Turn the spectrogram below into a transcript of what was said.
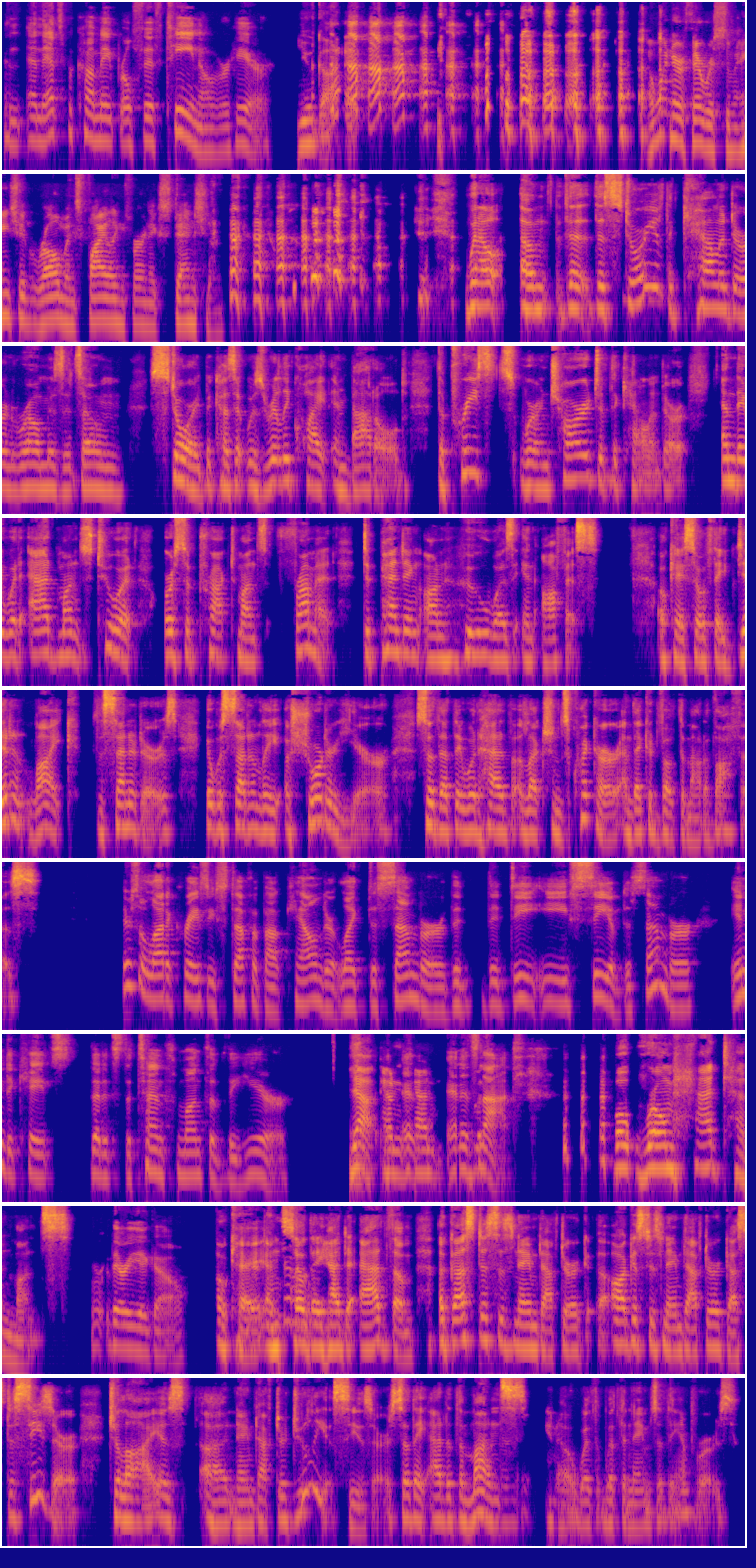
and, and that's become April 15 over here. You got it. I wonder if there were some ancient Romans filing for an extension. Well, um, the the story of the calendar in Rome is its own story because it was really quite embattled. The priests were in charge of the calendar, and they would add months to it or subtract months from it, depending on who was in office. Okay, so if they didn't like the senators, it was suddenly a shorter year so that they would have elections quicker and they could vote them out of office. There's a lot of crazy stuff about calendar, like December. The the DEC of December indicates that it's the tenth month of the year. Yeah, and and and, and, and it's not. well, Rome had 10 months. There you go. Okay, and so they had to add them. Augustus is named after August is named after Augustus Caesar. July is uh, named after Julius Caesar. So they added the months, you know, with with the names of the emperors.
